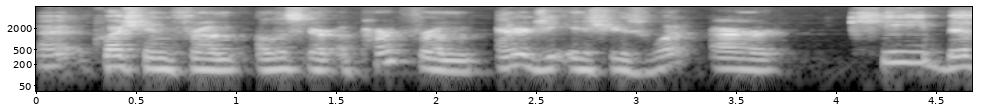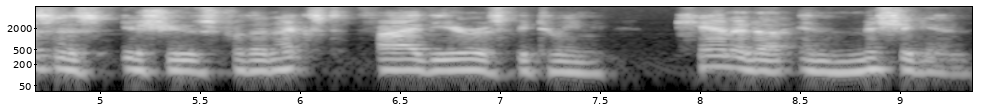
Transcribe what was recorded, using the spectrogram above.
A question from a listener. Apart from energy issues, what are key business issues for the next five years between Canada and Michigan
